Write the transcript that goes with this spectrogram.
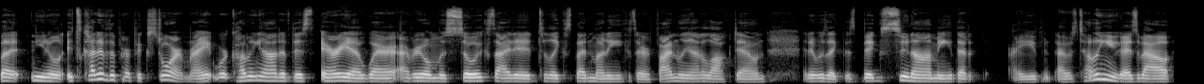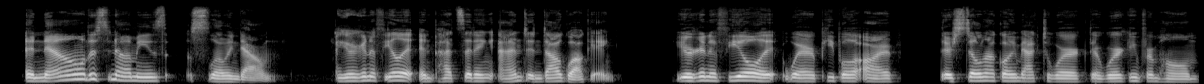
But, you know, it's kind of the perfect storm, right? We're coming out of this area where everyone was so excited to like spend money because they're finally out of lockdown. And it was like this big tsunami that I even I was telling you guys about. And now the tsunami's slowing down. You're to feel it in pet sitting and in dog walking. You're to feel it where people are they're still not going back to work. They're working from home,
